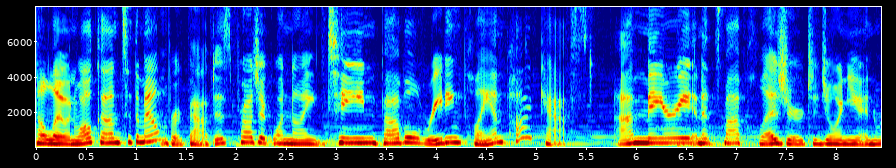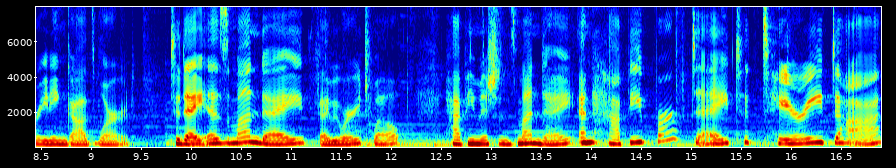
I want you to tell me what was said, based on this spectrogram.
Hello and welcome to the Mountain Brook Baptist Project 119 Bible Reading Plan podcast. I'm Mary and it's my pleasure to join you in reading God's Word. Today is Monday, February 12th. Happy Missions Monday and happy birthday to Terry Dye,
